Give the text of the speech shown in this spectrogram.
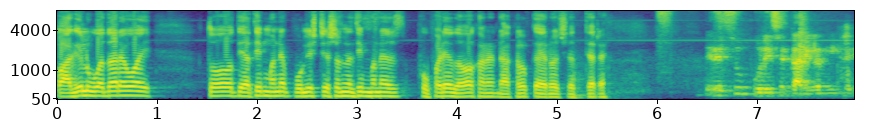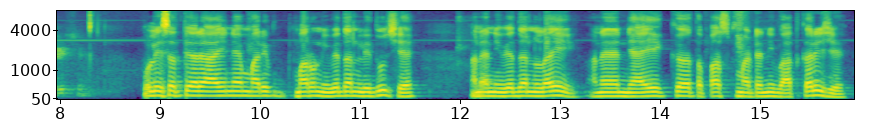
વાગેલું વધારે હોય તો ત્યાંથી મને પોલીસ સ્ટેશનથી મને ફોફડિયા દવાખાને દાખલ કર્યો છે અત્યારે. શું પોલીસે કાર્યવાહી કરી છે? પોલીસ અત્યારે આવીને મારી મારું નિવેદન લીધું છે અને નિવેદન લઈ અને ન્યાયિક તપાસ માટેની વાત કરી છે.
